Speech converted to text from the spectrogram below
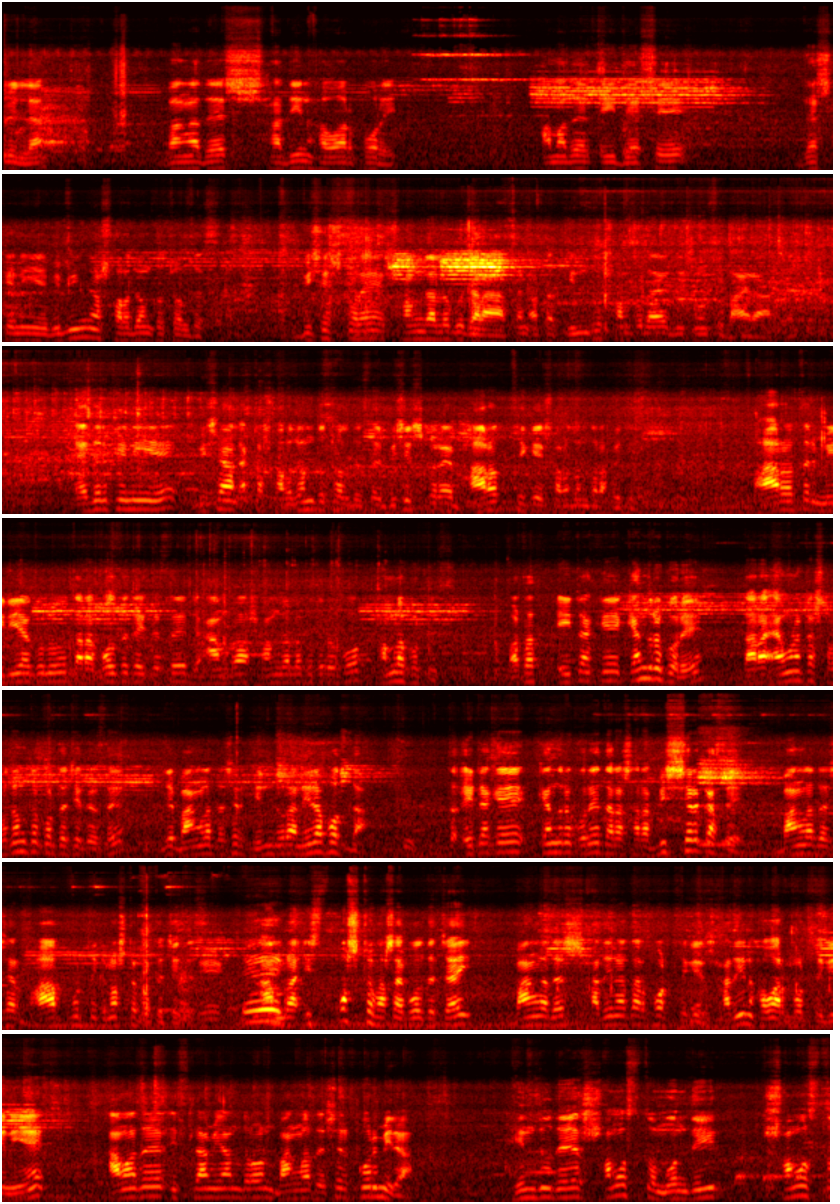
আলহামদুলিল্লাহ, বাংলাদেশ স্বাধীন হওয়ার পরে আমাদের এই দেশে দেশকে নিয়ে বিভিন্ন ষড়যন্ত্র চলতেছে। বিশেষ করে সংখ্যালঘু যারা আছেন, অর্থাৎ হিন্দু সম্প্রদায়ের যে সমস্ত ভাইরা আছেন, এদেরকে নিয়ে বিশাল একটা ষড়যন্ত্র চলতেছে। বিশেষ করে ভারত থেকে ষড়যন্ত্ররা হইতেছে। ভারতের মিডিয়াগুলো তারা বলতে চাইতেছে যে, আমরা সংখ্যালঘুদের উপর হামলা করতেছি। অর্থাৎ এইটাকে কেন্দ্র করে তারা এমন একটা ষড়যন্ত্র করতে চাইতেছে যে বাংলাদেশের হিন্দুরা নিরাপদ না। তো এটাকে কেন্দ্র করে তারা সারা বিশ্বের কাছে বাংলাদেশের ভাবমূর্তিকে নষ্ট করতে চাইতেছে। আমরা স্পষ্ট ভাষায় বলতে চাই, বাংলাদেশ স্বাধীনতার পর থেকে, স্বাধীন হওয়ার পর থেকে নিয়ে আমাদের ইসলামী আন্দোলন বাংলাদেশের কর্মীরা, হিন্দুদের সমস্ত মন্দির, সমস্ত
